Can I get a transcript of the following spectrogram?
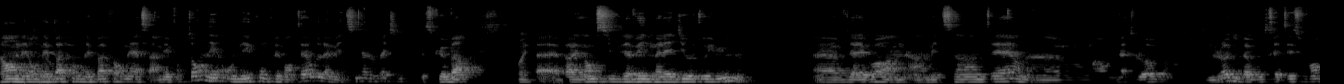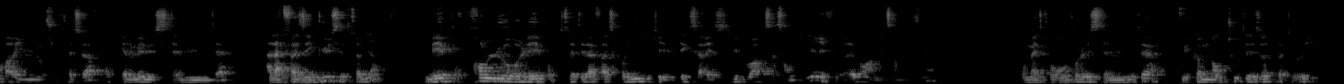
Non, on n'est pas, pas formé à ça. Mais pourtant, on est, on est complémentaire de la médecine allopathique. Parce que, bah, euh, par exemple, si vous avez une maladie auto-immune, euh, vous allez voir un, un médecin interne euh, ou un rhumatologue il va vous traiter souvent par immunosuppresseur pour calmer le système immunitaire. À la phase aiguë, c'est très bien. Mais pour prendre le relais, pour traiter la phase chronique, éviter que ça récidive, voire que ça s'empire, il faudrait voir un médecin fonctionnel pour mettre au repos le système immunitaire. Mais comme dans toutes les autres pathologies.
